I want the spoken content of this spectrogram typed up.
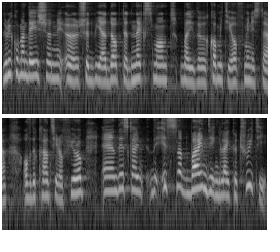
The recommendation uh, should be adopted next month by the Committee of Ministers of the Council of Europe, and this kind, it's not binding like a treaty,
